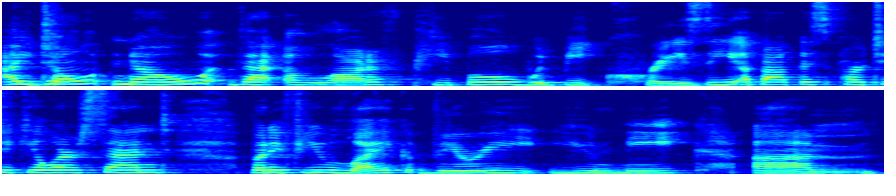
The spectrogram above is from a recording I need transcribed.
I don't know that a lot of people would be crazy about this particular scent, but if you like very unique, um,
